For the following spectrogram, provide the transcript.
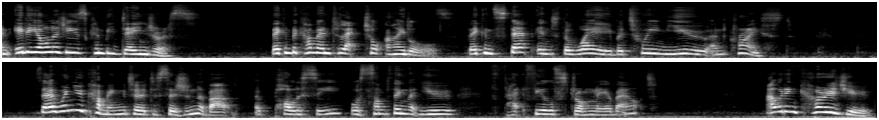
And ideologies can be dangerous they can become intellectual idols. They can step into the way between you and Christ. So, when you're coming to a decision about a policy or something that you feel strongly about, I would encourage you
